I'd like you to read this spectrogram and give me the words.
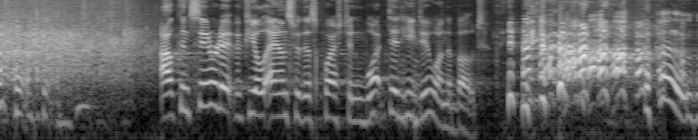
I'll consider it if you'll answer this question. What did he do on the boat? Who?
